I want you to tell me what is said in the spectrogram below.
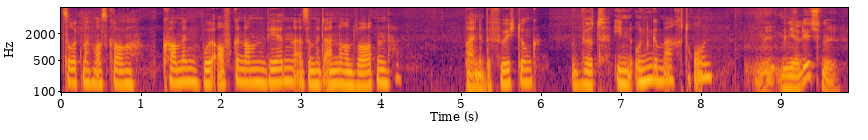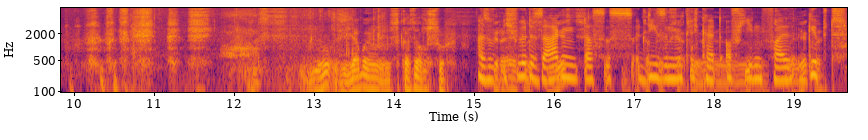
zurück nach Moskau kommen, wohl aufgenommen werden? Also mit anderen Worten, meine Befürchtung, wird Ihnen Ungemach drohen? Мне лично? Ну, я бы сказал, что Also ich würde sagen, dass es diese Möglichkeit auf jeden Fall gibt,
